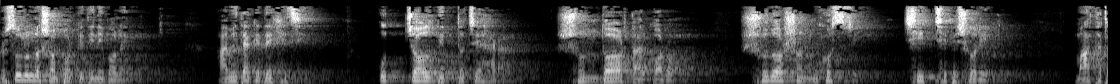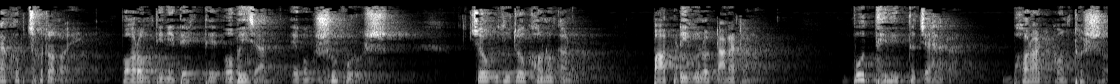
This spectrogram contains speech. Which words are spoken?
রসুল্লাহ সম্পর্কে তিনি বলেন, আমি তাকে দেখেছি। উজ্জ্বল দীপ্ত চেহারা, সুন্দর তার গরম সুদর্শন মুখশ্রী ছিপছিপে শরীর মাথাটা খুব ছোট নয়, বরং তিনি দেখতে অভিজাত এবং সুপুরুষ। চোখ দুটো ঘন কালো, পাপড়িগুলো টানা টানা বুদ্ধিদীপ্ত চেহারা, ভরাট কণ্ঠস্বর,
